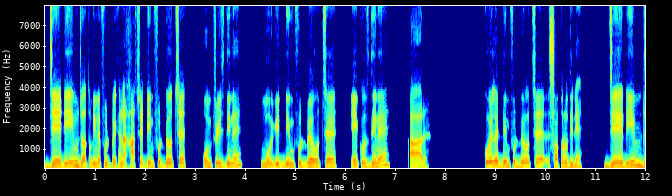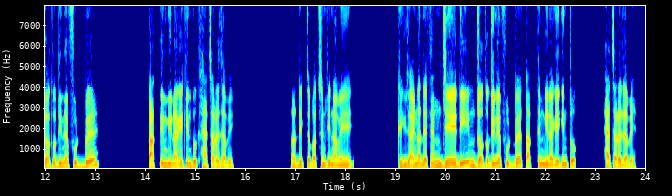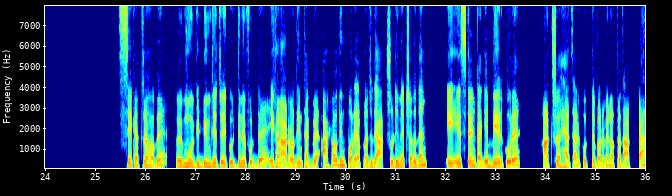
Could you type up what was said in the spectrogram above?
যে ডিম যত দিনে ফুটবে, এখানে হাঁসের ডিম ফুটবে হচ্ছে উনত্রিশ দিনে, মুরগির ডিম ফুটবে হচ্ছে একুশ দিনে, আর কোয়েলের ডিম ফুটবে হচ্ছে সতেরো দিনে। যে ডিম যত দিনে ফুটবে, তার তিন দিন আগে কিন্তু হ্যাচারে যাবে। আপনারা দেখতে পাচ্ছেন কিনা আমি ঠিক জানি না। দেখেন, যে ডিম যত দিনে ফুটবে, তার তিন দিন আগে কিন্তু হ্যাচারে যাবে। সেক্ষেত্রে হবে মুরগির ডিম যেহেতু একুশ দিনে ফুটবে এখানে আঠারো দিন থাকবে। আঠারো দিন পরে আপনার যদি আটশো ডিম একসাথে দেন, এই স্ট্যান্ডটাকে বের করে আটশো হ্যাচার করতে পারবেন। অর্থাৎ আটটা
